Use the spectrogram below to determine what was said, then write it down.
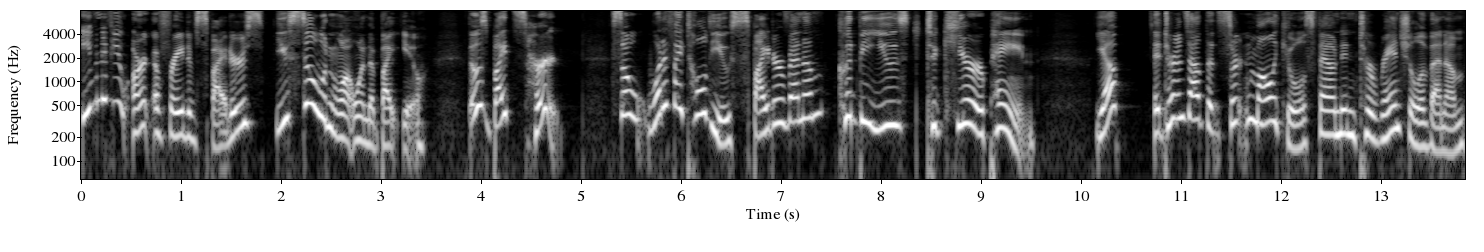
if you aren't afraid of spiders, you still wouldn't want one to bite you. Those bites hurt. So, what if I told you spider venom could be used to cure pain? Yep, it turns out that certain molecules found in tarantula venom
